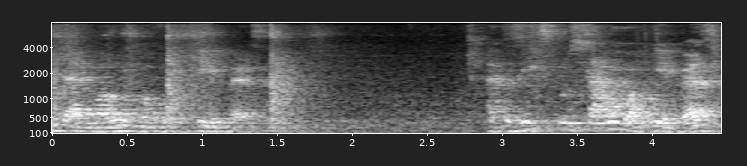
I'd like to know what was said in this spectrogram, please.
intervallumban fog képezni. Hát az x plusz hova képez?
